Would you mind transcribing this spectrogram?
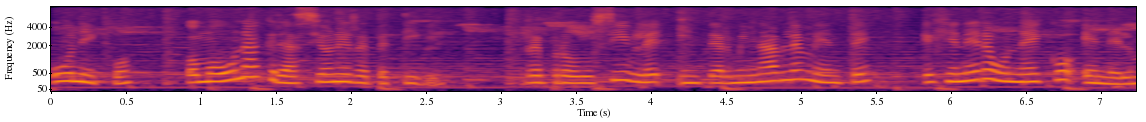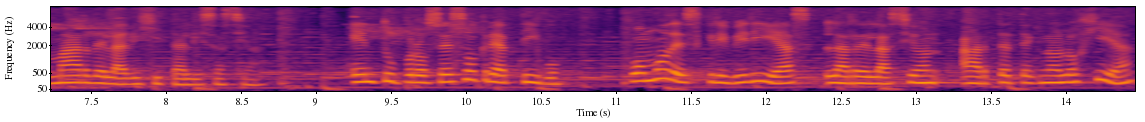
único, como una creación irrepetible reproducible interminablemente que genera un eco en el mar de la digitalización. En tu proceso creativo, ¿cómo describirías la relación arte-tecnología?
